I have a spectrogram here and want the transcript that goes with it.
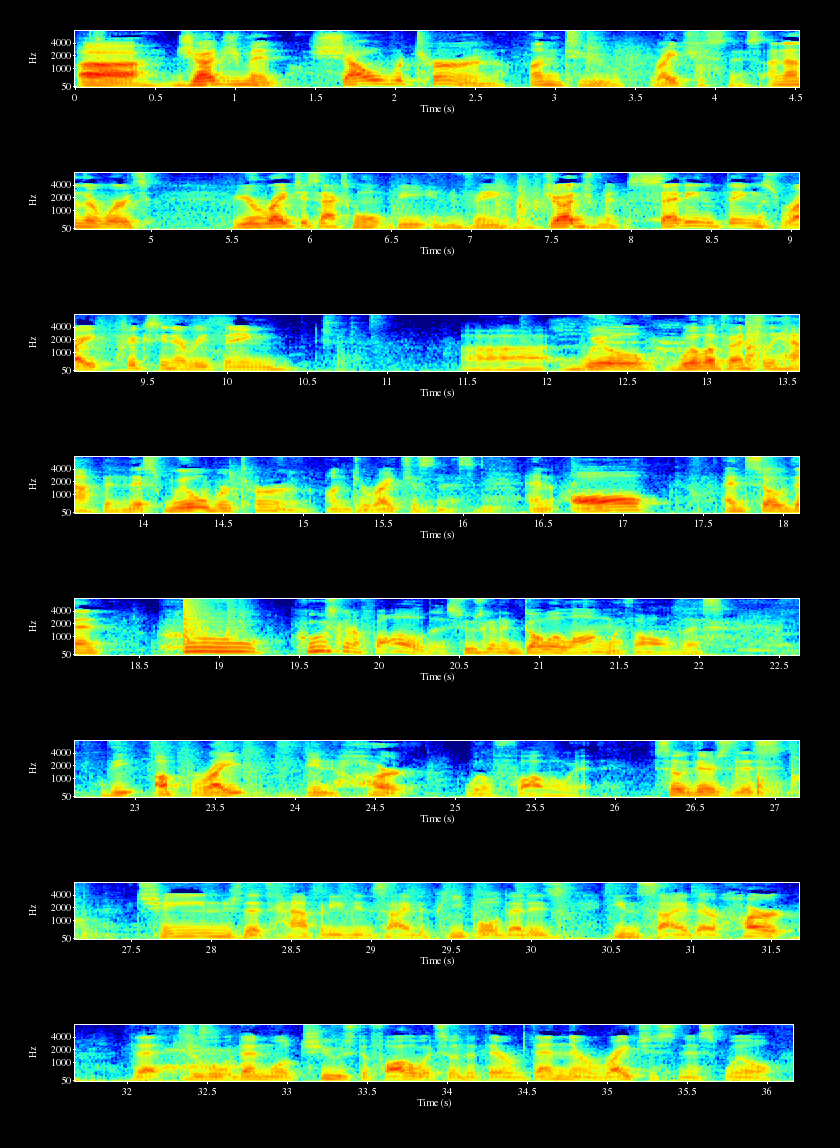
uh, judgment shall return unto righteousness. In other words your righteous acts won't be in vain. Judgment setting things right fixing everything uh, will will eventually happen. This will return unto righteousness, and all. And so then, who who's going to follow this? Who's going to go along with all this? The upright in heart will follow it. So there's this change that's happening inside the people that is inside their heart that will, then will choose to follow it, so that their then their righteousness will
